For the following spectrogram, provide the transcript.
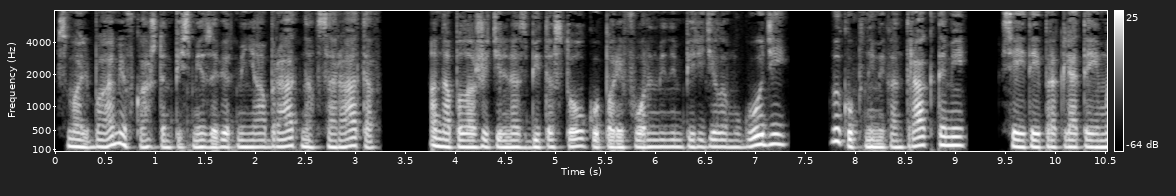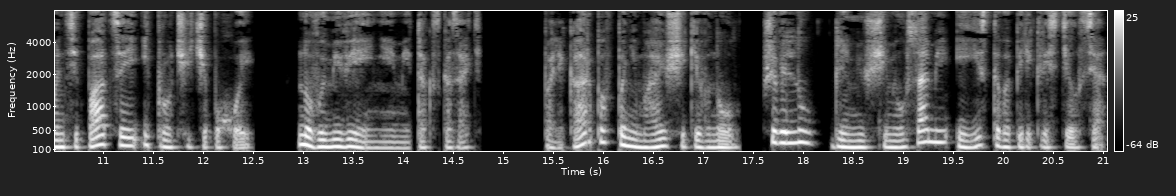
С мольбами в каждом письме зовет меня обратно, в Саратов. Она положительно сбита с толку по реформенным переделам угодий, выкупными контрактами, всей этой проклятой эмансипацией и прочей чепухой. Новыми веяниями, так сказать. Поликарпов, понимающе кивнул, шевельнул длиннющими усами и истово перекрестился.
